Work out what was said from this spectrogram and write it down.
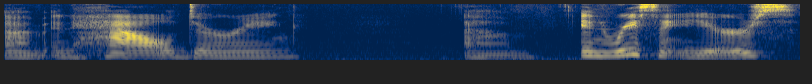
um, and how during um, in recent years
